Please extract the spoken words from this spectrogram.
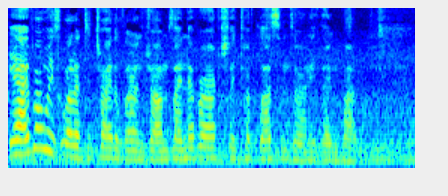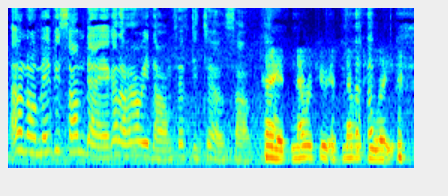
Yeah, I've always wanted to try to learn drums. I never actually took lessons or anything, but I don't know. Maybe someday. I gotta hurry though. I'm 52, so. Hey, it's never too. It's never too late.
